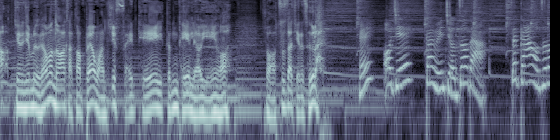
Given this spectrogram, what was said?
好，今天节目就讲问了啊，大家不要忘记回帖跟帖留言哦，下次再接着抽了。哎，二姐，干完就走哒，再干啥子喽？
